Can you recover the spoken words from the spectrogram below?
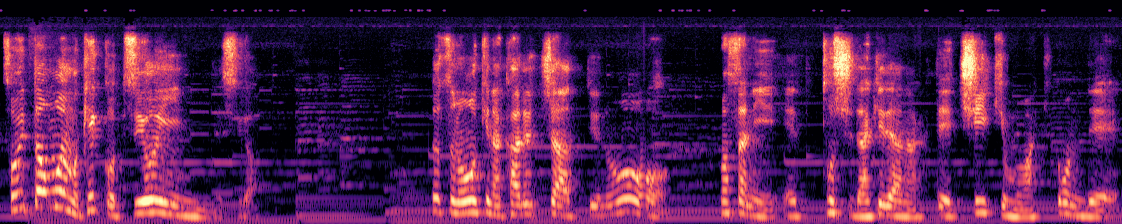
そういった思いも結構強いんですよ。一つの大きなカルチャーっていうのをまさにえ都市だけではなくて地域も巻き込んで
